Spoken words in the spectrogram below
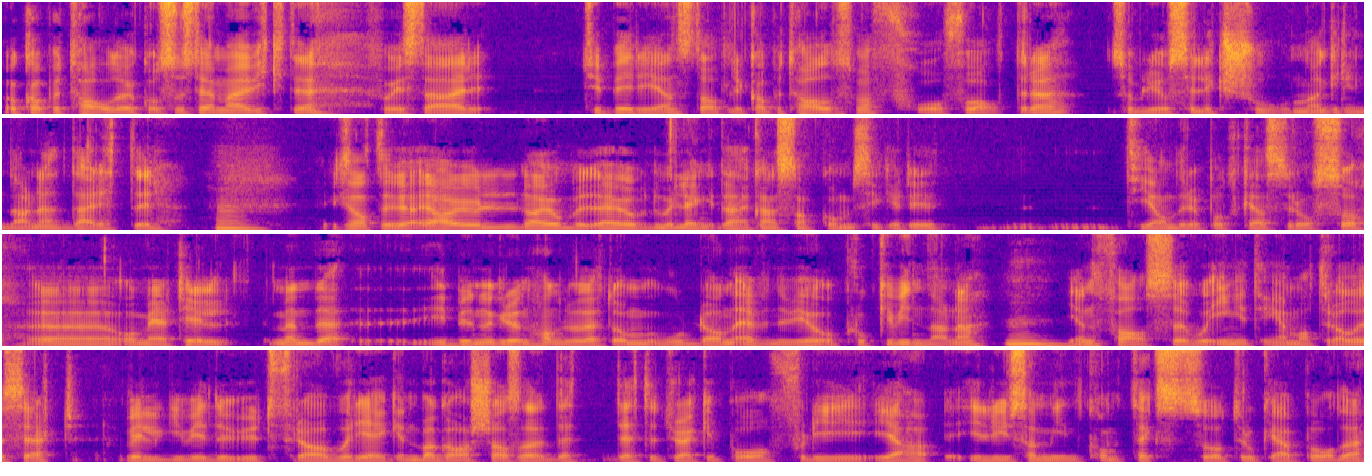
Og kapitaløkosystem er viktig. For hvis det er type ren statlig kapital som har få forvaltere, så blir jo seleksjonen av gründerne deretter. Mm. Jeg har jo jeg jobbet, jeg jobbet lenge, Det her kan jeg snakke om sikkert i ti andre podcaster også, eh, og mer til. Men det, i bunn og grunn handler jo dette om hvordan evner vi å plukke vinnerne mm. i en fase hvor ingenting er materialisert. Velger vi det ut fra vår egen bagasje? altså det, Dette tror jeg ikke på fordi jeg, i lys av min kontekst så tror ikke jeg på det.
